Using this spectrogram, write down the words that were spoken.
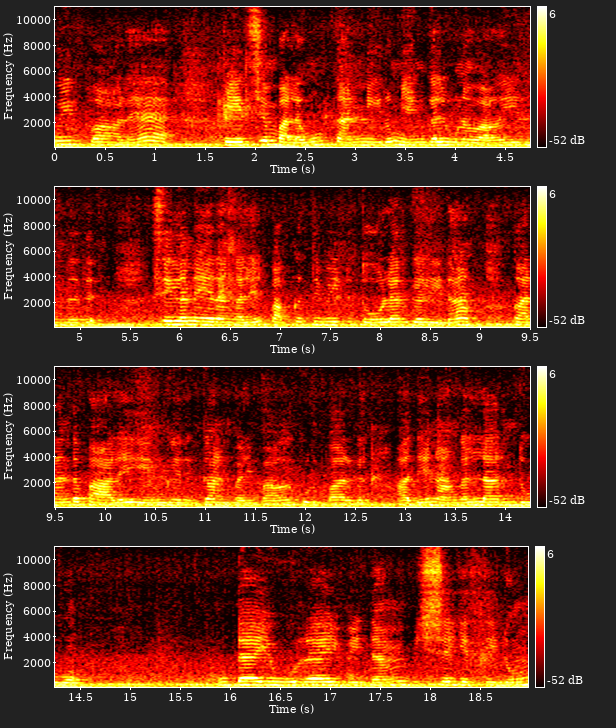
உயிர் வாழ பேரிச்சம்பழமும் தண்ணீரும் எங்கள் உணவு இருந்தது சில நேரங்களில் பக்கத்து வீட்டு தோழர்களிடம் கறந்த பாலை எங்களுக்கு அன்பளிப்பாக கொடுப்பார்கள். அதை நாங்கள் அருந்துவோம். உடை உறைவிடம் விஷயத்திலும்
